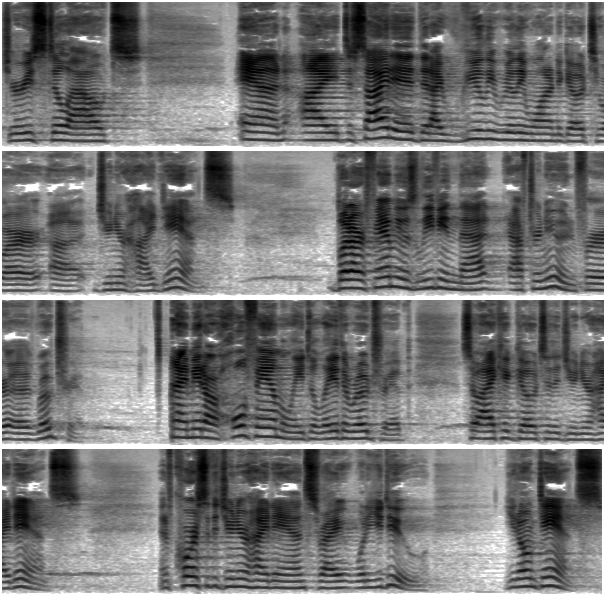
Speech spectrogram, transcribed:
jury's still out. And I decided that I really, really wanted to go to our uh, junior high dance. But our family was leaving that afternoon for a road trip. And I made our whole family delay the road trip so I could go to the junior high dance. And of course, at the junior high dance, right, what do you do? You don't dance.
